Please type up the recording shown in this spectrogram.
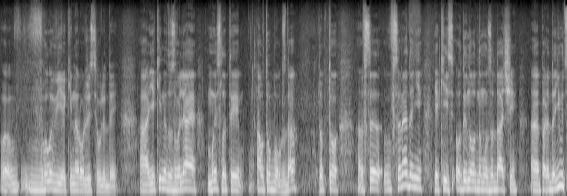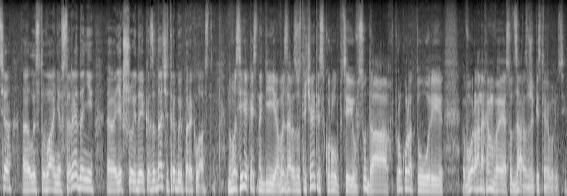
в- голові, який народжується у людей, який не дозволяє мислити автобокс. Да? Тобто е, все, всередині якісь один одному задачі е, передаються, листування всередині. Якщо йде якась задача, треба її перекласти. Ну, у вас є якась надія? Ви зараз зустрічаєтесь з корупцією в судах, в прокуратурі, в органах МВС, от зараз, вже після революції.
